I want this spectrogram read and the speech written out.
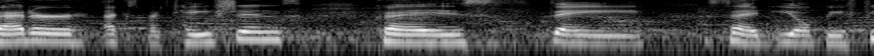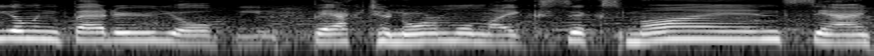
better expectations because they said you'll be feeling better, you'll be back to normal in like six months, and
